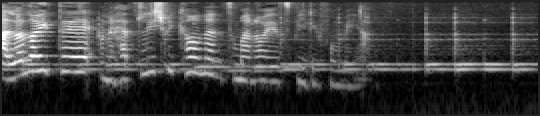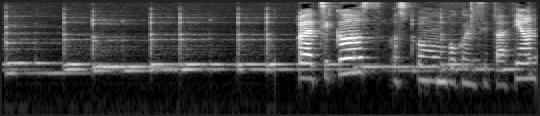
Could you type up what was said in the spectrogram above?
Hallo Leute und herzlich willkommen zu meinem neues Video von mir. Hola chicos, os pongo un poco en situación.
